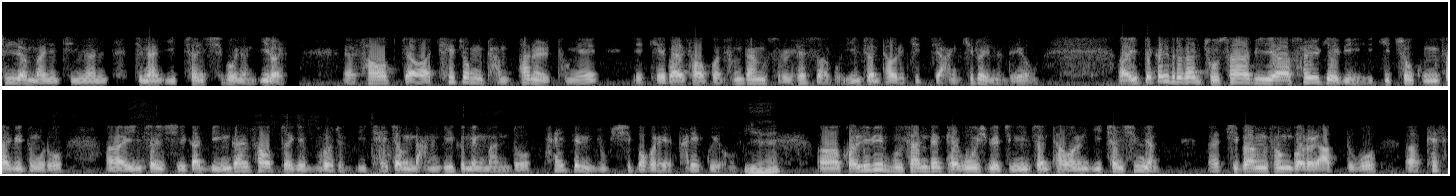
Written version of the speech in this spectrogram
7년 만인 지난, 지난 2015년 1월 에, 사업자와 최종 담판을 통해 이 개발 사업권 상당수를 회수하고 인천 타워를 짓지 않기로 했는데요. 어, 이때까지 들어간 조사비와 설계비, 기초 공사비 등으로 어, 인천시가 민간 사업자에게 물어준 이 재정 낭비 금액만도 860억 원에 달했고요. 예. 어, 건립이 무산된 151층 인천 타워는 2010년 어, 지방선거를 앞두고 어, 테스트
